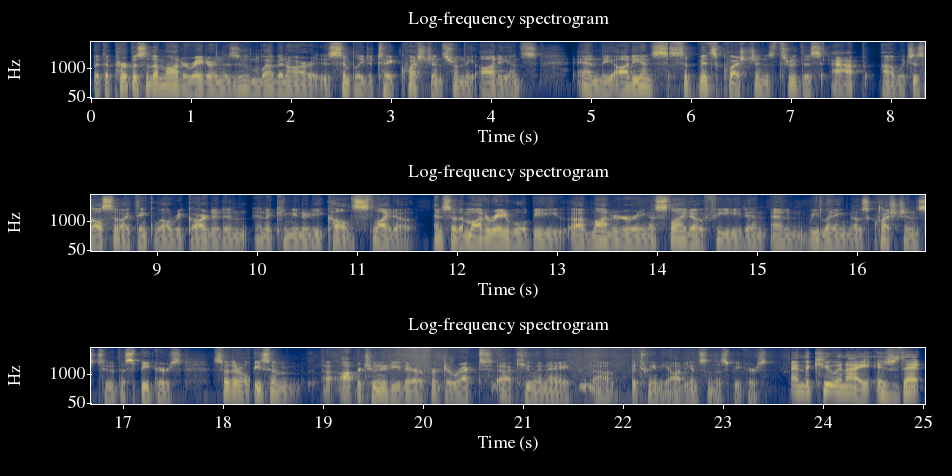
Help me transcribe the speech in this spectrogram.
But the purpose of the moderator in the Zoom webinar is simply to take questions from the audience. And the audience submits questions through this app, uh, which is also, I think, well regarded in, in a community called Slido. And so the moderator will be uh, monitoring a Slido feed and, and relaying those questions to the speakers. So there will be some uh, opportunity there for direct uh, Q and A uh, between the audience and the speakers. And the Q and A is that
